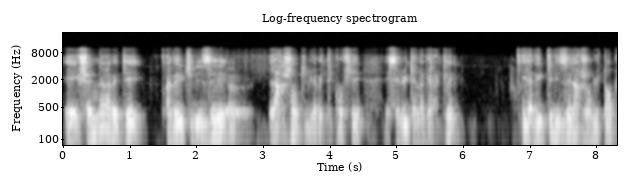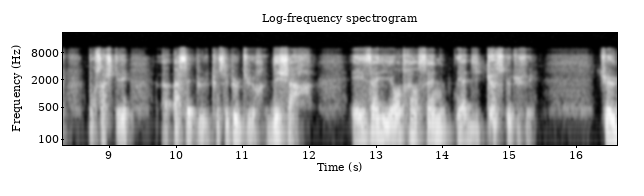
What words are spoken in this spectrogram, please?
Et Shebna avait, utilisé euh, l'argent qui lui avait été confié, et c'est lui qui en avait la clé. Il avait utilisé l'argent du temple pour s'acheter euh, un sépulcre, une sépulture, des chars. Et Ésaïe est entré en scène et a dit Qu'est-ce que tu fais? Tu as eu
